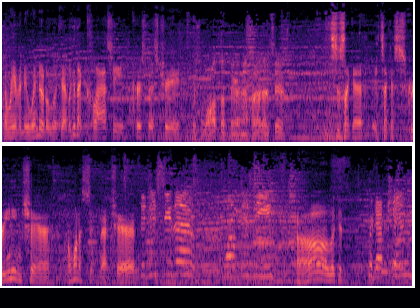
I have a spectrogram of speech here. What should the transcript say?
And we have a new window to look at. Look at that classy Christmas tree. There's Walt up there in that photo too. This is like a, it's like a screening chair. I want to sit in that chair. And Did you see the Walt Disney oh, look at Productions?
